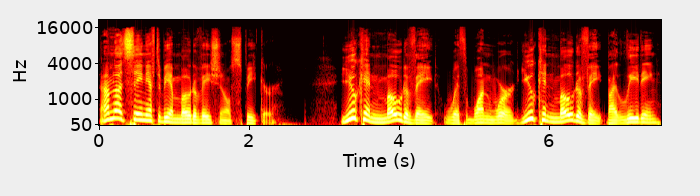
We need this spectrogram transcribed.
I'm not saying you have to be a motivational speaker. You can motivate with one word. You can motivate by leading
